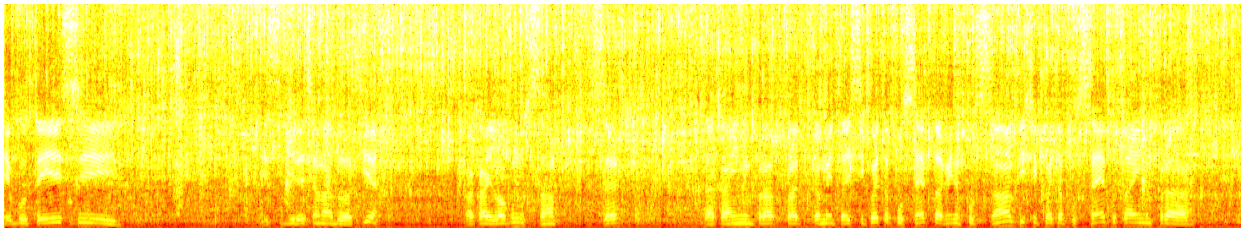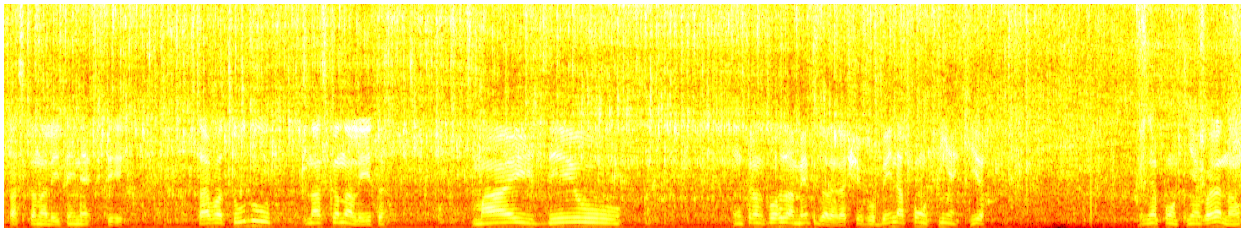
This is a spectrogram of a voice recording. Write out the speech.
Eu botei esse esse direcionador aqui, ó, para cair logo no SAMP, certo? Tá caindo para praticamente aí 50% tá vindo pro SAMP e 50% tá indo para as canaletas NFT. Tava tudo nas canaletas, mas deu um transbordamento, galera. Chegou bem na pontinha aqui, ó na pontinha agora não.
